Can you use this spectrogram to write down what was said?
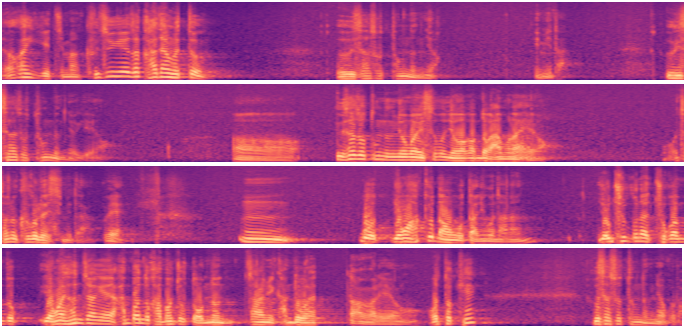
여러 가지겠지만 그 중에서 가장 으뜸 의사소통 능력입니다. 의사소통 능력이에요. 어, 의사소통 능력만 있으면 영화 감독 아무나 해요. 어, 저는 그걸로 했습니다. 왜? 음, 뭐 영화 학교 나온 것도 아니고 나는 연출부나 조감독 영화 현장에 한 번도 가본 적도 없는 사람이 감독을 했단 말이에요. 어떻게? 의사소통 능력으로.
